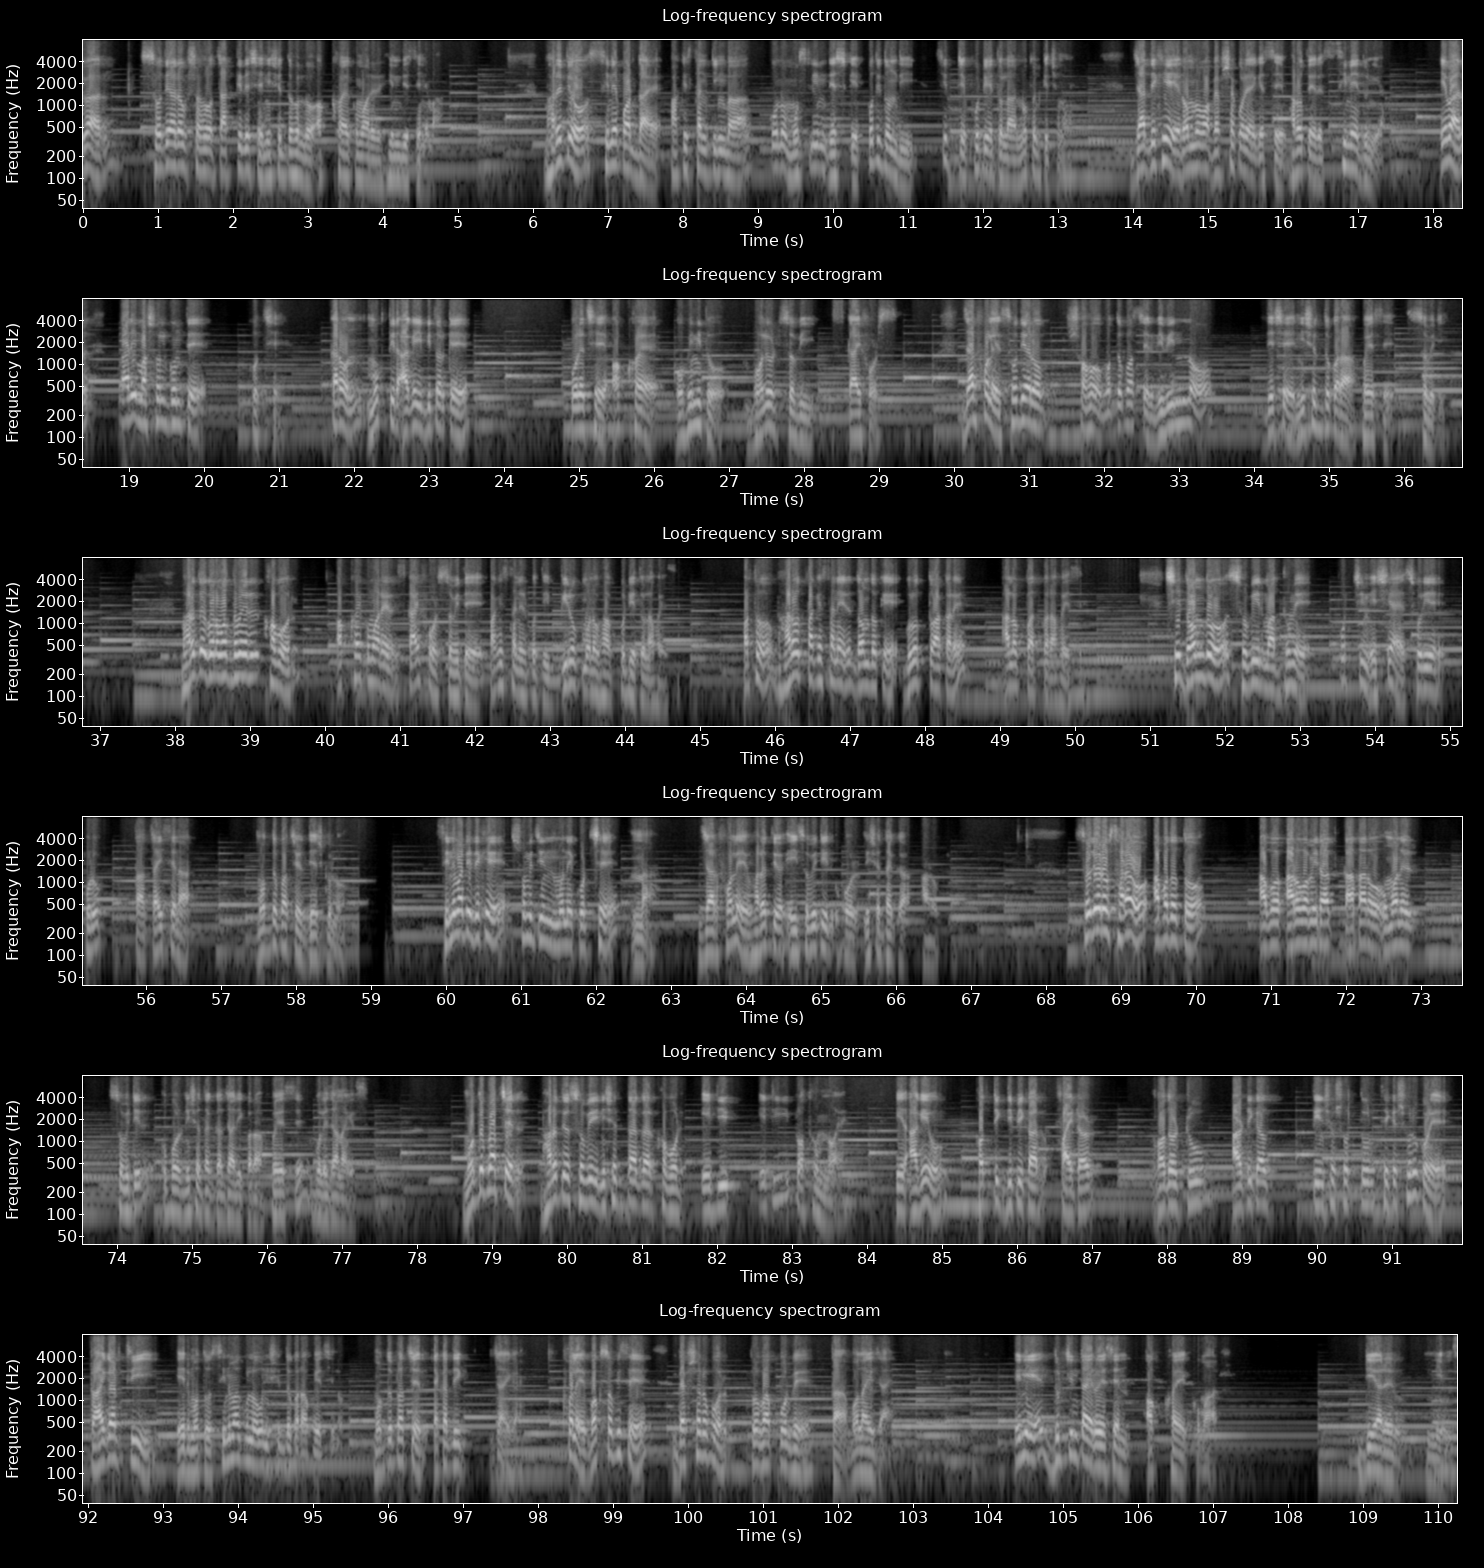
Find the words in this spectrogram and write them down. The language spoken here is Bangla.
এবার সৌদি আরব সহ চারটি দেশে নিষিদ্ধ হল অক্ষয় কুমারের হিন্দি সিনেমা। ভারতীয় সিনে পর্দায় পাকিস্তান কিংবা কোনো মুসলিম দেশকে প্রতিদ্বন্দ্বী চিত্রে ফুটিয়ে তোলা নতুন কিছু নয়, যা দেখে রমরমা ব্যবসা করে গেছে ভারতের সিনে দুনিয়া। এবার তারই মাসল গুনতে হচ্ছে, কারণ মুক্তির আগেই বিতর্কে পড়েছে অক্ষয় অভিনীত বলিউড ছবি স্কাইফোর্স যার ফলে সৌদি আরব সহ মধ্যপ্রাচ্যের বিভিন্ন দেশে নিষিদ্ধ করা হয়েছে ছবিটি। ভারতীয় গণমাধ্যমের খবর, অক্ষয় কুমারের স্কাইফোর্স ছবিতে পাকিস্তানের প্রতি বিরূপ মনোভাব ফুটিয়ে তোলা হয়েছে। অর্থ, ভারত পাকিস্তানের দ্বন্দ্বকে গুরুত্ব আকারে আলোকপাত করা হয়েছে। সে দ্বন্দ্ব ছবির মাধ্যমে পশ্চিম এশিয়ায় ছড়িয়ে পড়ুক তা চাইছে না মধ্যপ্রাচ্যের দেশগুলো। সিনেমাটি দেখে সমীচীন মনে করছে না, যার ফলে ভারতীয় এই ছবিটির উপর নিষেধাজ্ঞা আরোপ। সৌদি আরব ছাড়াও আপাতত আরব আমিরাত, কাতার ও ওমানের ছবিটির উপর নিষেধাজ্ঞা জারি করা হয়েছে বলে জানা গেছে। মধ্যপ্রাচ্যের ভারতীয় ছবি নিষেধাজ্ঞার খবর এটি এটি প্রথম নয়। এর আগেও হত্তিক দীপিকার ফাইটার, গদর টু, আর্টিকেল তিনশো সত্তর থেকে শুরু করে টাইগার থ্রি এর মতো সিনেমাগুলোও নিষিদ্ধ করা হয়েছিল, মধ্যপ্রাচ্যের একাধিক জায়গায়। ফলে বক্স অফিসে ব্যবসার উপর প্রভাব পড়বে তা বলাই যায়। এ নিয়ে দুশ্চিন্তায় রয়েছেন অক্ষয় কুমার। DRL news.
